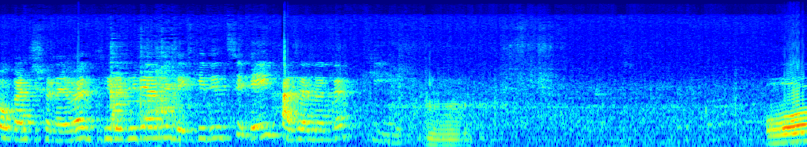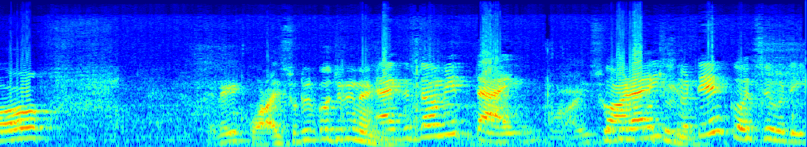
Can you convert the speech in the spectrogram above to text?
প্রকাশ্য না এবার ধীরে ধীরে আমি দেখিয়ে দিচ্ছি এই খাজানাটা কি। ও এটা কি কড়াইশুটির কচুরি নাকি? একদমই তাই। কড়াইশুটির কচুরি?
